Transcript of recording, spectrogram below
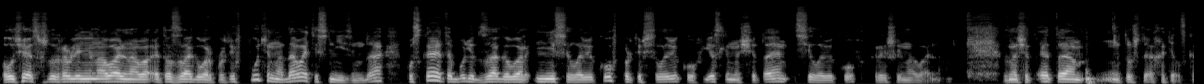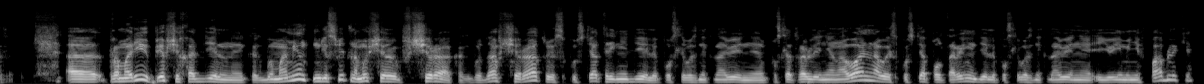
Получается, что отравление Навального – это заговор против Путина. Давайте снизим, да? Пускай это будет заговор не силовиков против силовиков, если мы считаем силовиков крышей Навального. Значит, это то, что я хотел сказать. А, про Марию Певчих отдельный как бы момент. Ну, действительно, мы вчера, вчера, как бы, да, вчера, то есть спустя три недели после возникновения, после отравления Навального и спустя полторы недели после возникновения ее имени в паблике,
